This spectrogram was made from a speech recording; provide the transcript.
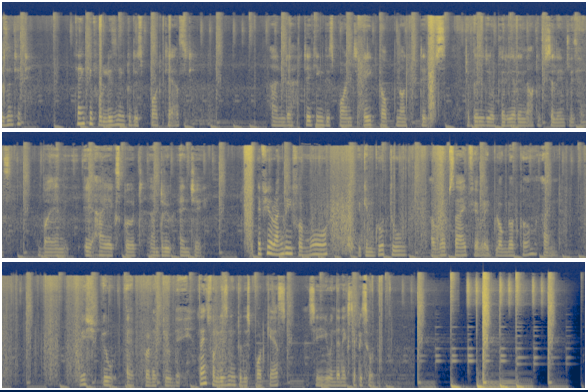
isn't it? Thank you for listening to this podcast and uh, taking these points, eight top notch tips to build your career in artificial intelligence by an AI expert, Andrew Ng. If you're hungry for more, you can go to our website favoriteblog.com and wish you a productive day. Thanks for listening to this podcast. See you in the next episode.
